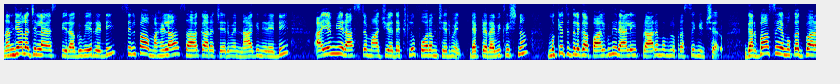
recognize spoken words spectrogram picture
నంద్యాల జిల్లా ఎస్పీ రఘువీర్ రెడ్డి శిల్ప మహిళా సహకార చైర్మన్ నాగిని రెడ్డి ఐఎంఏ రాష్ట్ర మాజీ అధ్యక్షులు ఫోరం చైర్మన్ డాక్టర్ రవికృష్ణ ముఖ్య అతిథులుగా పాల్గొని ర్యాలీ ప్రారంభంలో ప్రసంగించారు. గర్భాశయ ముఖద్వార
